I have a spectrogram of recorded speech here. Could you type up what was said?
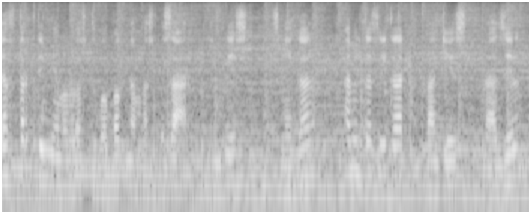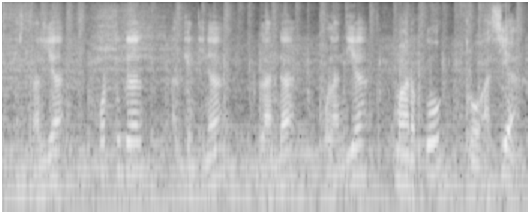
Daftar tim yang lolos ke babak 16 besar Inggris, Senegal, Amerika Serikat, Prancis, Brazil, Australia, Portugal, Argentina, Belanda, Polandia, Maroko, Kroasia.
